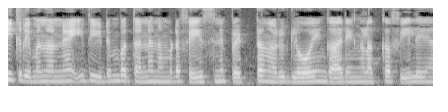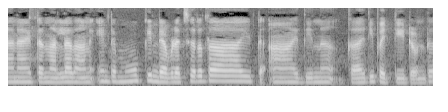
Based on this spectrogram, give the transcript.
ഈ ക്രീം എന്ന് പറഞ്ഞാൽ ഇത് ഇടുമ്പോൾ തന്നെ നമ്മുടെ ഫേസിന് പെട്ടെന്ന് ഒരു ഗ്ലോയും കാര്യങ്ങളൊക്കെ ഫീൽ ചെയ്യാനായിട്ട് നല്ലതാണ്. എന്റെ മൂക്കിന്റെ അവിടെ ചെറുതായിട്ട് ആ ഇതിന് കരി പറ്റിയിട്ടുണ്ട്.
